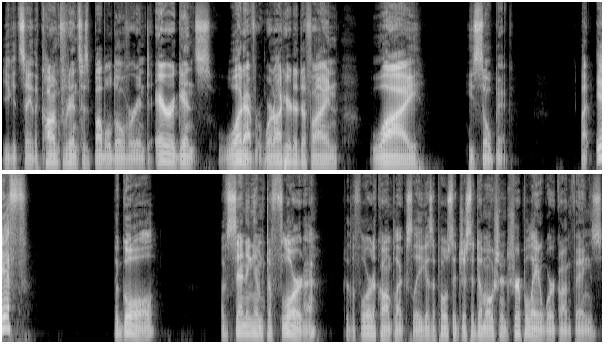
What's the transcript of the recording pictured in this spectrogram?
You could say the confidence has bubbled over into arrogance, whatever. We're not here to define why he's so big. But if the goal of sending him to Florida, to the Florida Complex League, as opposed to just a demotion to AAA to work on things,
